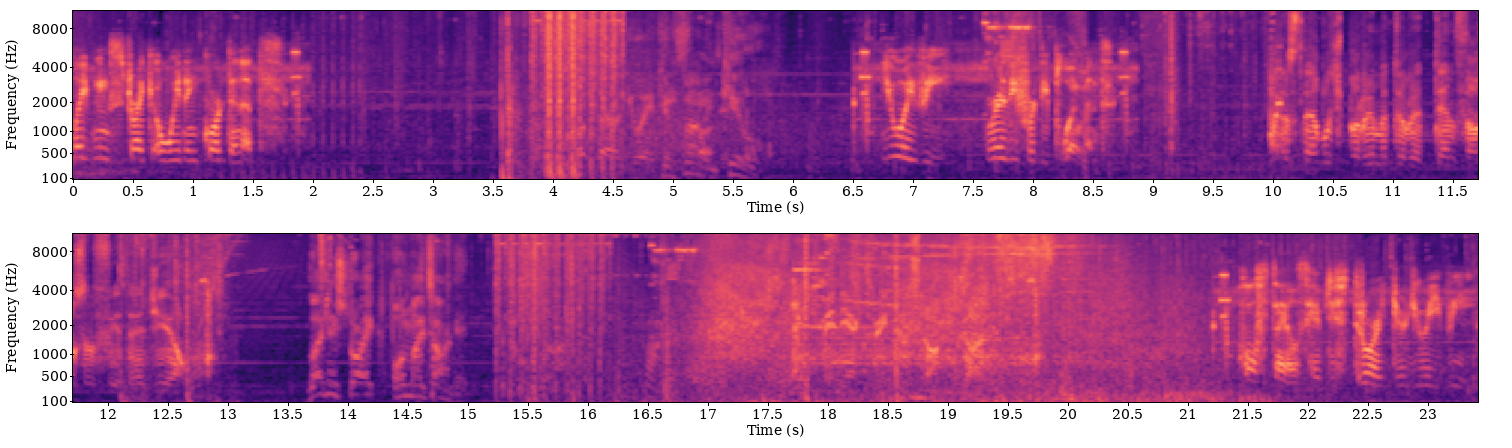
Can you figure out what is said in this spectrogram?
Lightning strike awaiting coordinates. Hostile UAV kill. UAV ready for deployment. Establish perimeter at 10,000 feet. AGL. Lightning strike on my target. Maniac 3 to stalking target. Hostiles have destroyed your UAV.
